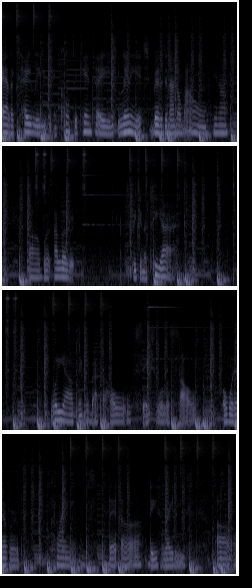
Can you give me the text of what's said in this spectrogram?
Alex Haley's and Kunta Kinte's lineage better than I know my own, you know. Uh, but I love it. Speaking of T.I., what do y'all think about the whole sexual assault or whatever claims that uh, these ladies uh,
